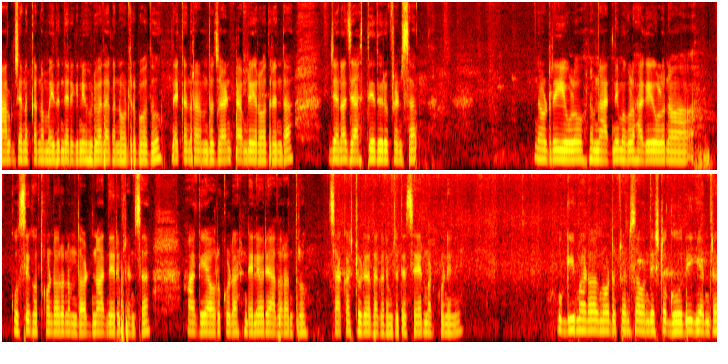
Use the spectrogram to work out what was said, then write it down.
ನಾಲ್ಕು ಜನಕ್ಕೆ ನಮ್ಮ ಐದನೇರಿಗೆ ನೀವು ಹಿಡಿಯೋದಾಗ ನೋಡಿರ್ಬೋದು. ಯಾಕಂದ್ರೆ ನಮ್ಮದು ಜಾಯಿಂಟ್ ಫ್ಯಾಮ್ಲಿ ಇರೋದ್ರಿಂದ ಜನ ಜಾಸ್ತಿ ಇದೀವಿ ರೀ ಫ್ರೆಂಡ್ಸ ನೋಡ್ರಿ ಇವಳು, ನಮ್ಮ ನಾದಿನಿ ಮಗಳು ಹಾಗೆ ಇವಳು ನಾ ಕೂಸಿಗೆ ಹೊತ್ಕೊಂಡವರು ನಮ್ಮ ದೊಡ್ಡ ನಾದಿನಿ ರೀ ಫ್ರೆಂಡ್ಸ ಹಾಗೆ ಅವರು ಕೂಡ ಡೆಲಿವರಿ ಆದವ್ರಂತರು ಸಾಕಷ್ಟು ಸ್ಟುಡಿಯೋದಾಗ ನಿಮ್ಮ ಜೊತೆ ಶೇರ್ ಮಾಡ್ಕೊಂಡಿನಿ. ಹುಗ್ಗಿ ಮಾಡುವಾಗ ನೋಡ್ರಿ ಫ್ರೆಂಡ್ಸ ಒಂದಿಷ್ಟು ಗೋಧಿಗೆ ಅಂದ್ರೆ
